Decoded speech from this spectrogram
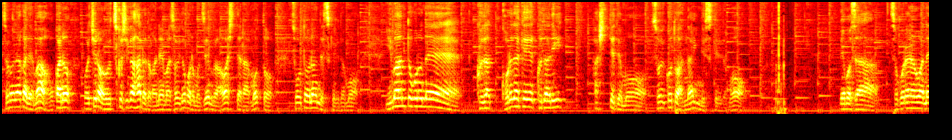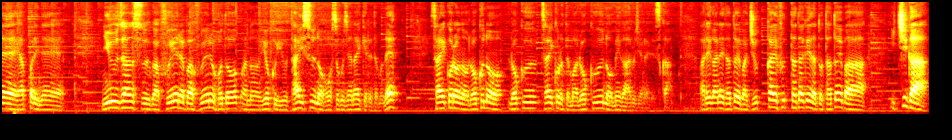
その中でまあ他のもちろん美しが原とかね、まあ、そういうところも全部合わせたらもっと相当なんですけれども今のところね下これだけ下り走っててもそういうことはないんですけれどもでもさそこら辺はねやっぱりね入山数が増えれば増えるほどあのよく言う対数の法則じゃないけれどもね。サイコロの6の6サイコロってまあ6の目があるじゃないですか。あれがね例えば10回振っただけだと例えば1が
